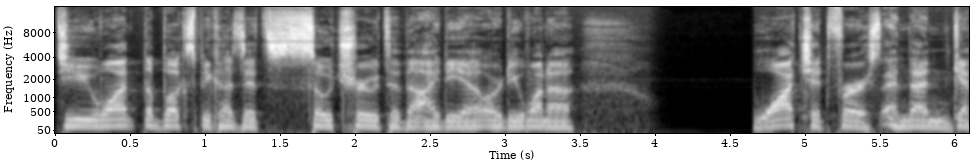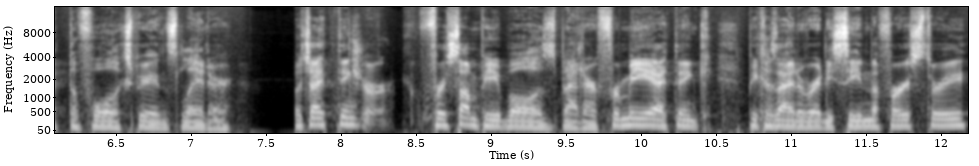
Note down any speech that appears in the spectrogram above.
do you want the books because it's so true to the idea, or do you want to watch it first and then get the full experience later? Which I think sure. for some people is better. For me, I think because I'd already seen the first three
